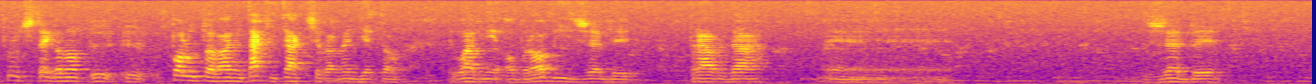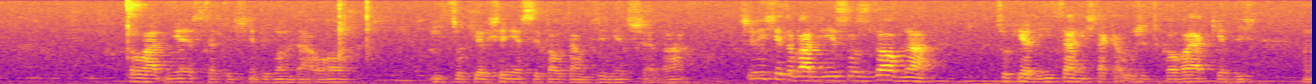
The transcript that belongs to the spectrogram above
Oprócz tego no, y, y, w polutowaniu tak i tak trzeba będzie to ładnie obrobić, żeby prawda e, żeby to ładnie, estetycznie wyglądało i cukier się nie sypał tam, gdzie nie trzeba. Oczywiście to bardziej jest ozdobna cukiernica niż taka użytkowa, jak kiedyś. No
